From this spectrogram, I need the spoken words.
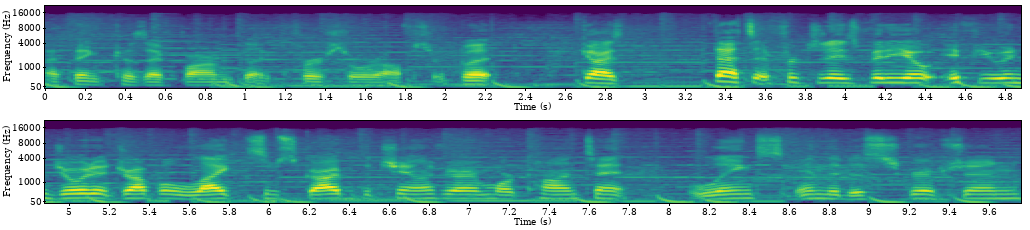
I think because I farmed like first order officer. But guys, that's it for today's video. If you enjoyed it, drop a like, subscribe to the channel if you have more content. Links in the description.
